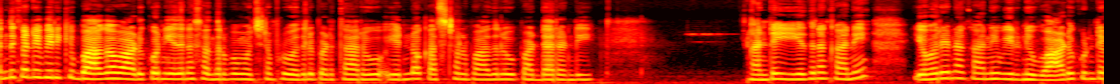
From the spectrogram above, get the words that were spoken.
ఎందుకంటే వీరికి బాగా వాడుకొని ఏదైనా సందర్భం వచ్చినప్పుడు వదిలిపెడతారు. ఎన్నో కష్టాలు బాధలు పడ్డారండి. అంటే ఏదైనా కానీ ఎవరైనా కానీ వీరిని వాడుకుంటే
